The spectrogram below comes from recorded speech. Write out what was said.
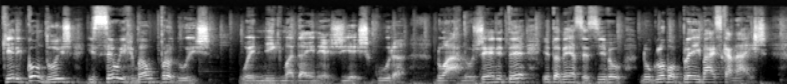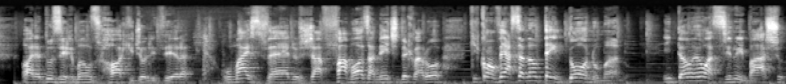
que ele conduz e seu irmão produz. O Enigma da Energia Escura. No ar no GNT e também acessível no Globoplay e mais canais. Olha, dos irmãos Roque de Oliveira, o mais velho já famosamente declarou que conversa não tem dono, mano. Então eu assino embaixo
